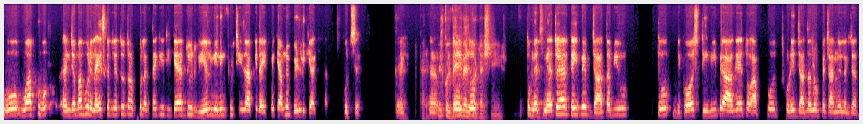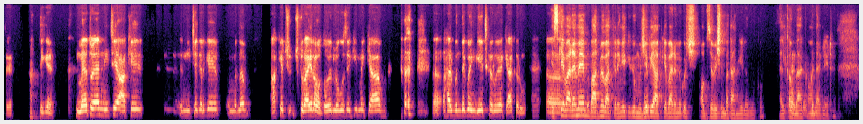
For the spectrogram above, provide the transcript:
वो वो आपको एंड जब आप वो रियलाइज़ कर लेते हो तो आपको लगता है कि ठीक है यार जो रियल मीनिंगफुल चीज़ है आपकी लाइफ में कि आपने बिल्ड किया किया खुद से। बिल्कुल वेरी वेल तो, तो मैं मैं तो यार कहीं पे जाता भी हूँ तो बिकॉज़ टीवी पे आ गए तो आपको थोड़े ज़्यादा लोग पहचानने लग जाते हैं हाँ। ठीक है? मैं तो यार नीचे आँखें नीचे करके मतलब आके चुराई रहा होता हूँ लोगों से कि मैं क्या हर बंदे को एंगेज करूँ या क्या करूँ? इसके बारे में बाद में बात करेंगे क्योंकि मुझे भी आपके बारे में कुछ ऑब्जर्वेशन बतानी है लोगों को। I come back on that later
